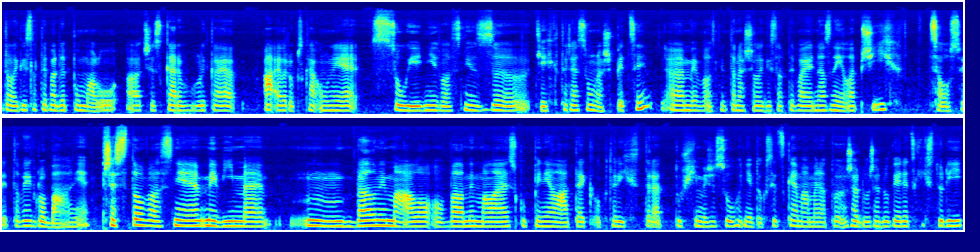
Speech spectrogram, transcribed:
Ta legislativa jde pomalu a Česká republika a Evropská unie jsou jedni vlastně z těch, které jsou na špici. Eh, my vlastně ta naše legislativa je jedna z nejlepších celosvětově, globálně. Přesto vlastně my víme mm, velmi málo o velmi malé skupině látek, o kterých teda tušíme, že jsou hodně toxické. Máme na to řadu, řadu vědeckých studií.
